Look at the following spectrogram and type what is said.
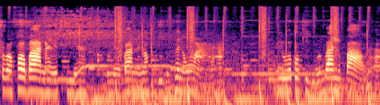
ก็มาเฝ้าบ้านนะคะเอฟซีนะดูแลบ้านเลยเนาะอยู่เป็นเพื่อนน้องหมานะคะ ไม่รู้ว่าก็กี่อยู่บนบ้านหรือเปล่านะคะ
